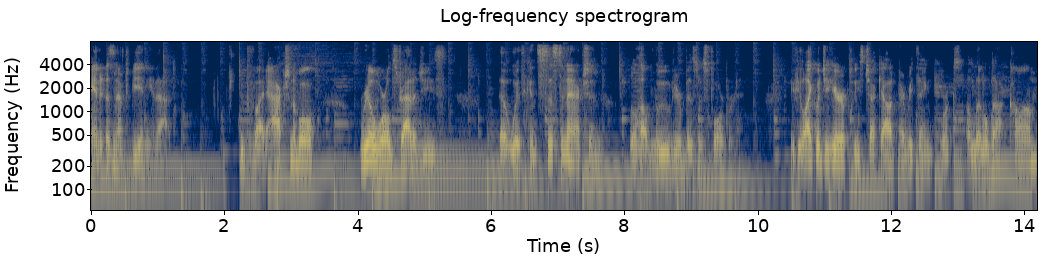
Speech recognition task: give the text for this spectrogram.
and it doesn't have to be any of that. We provide actionable, real world strategies that, with consistent action, will help move your business forward. If you like what you hear, please check out everythingworksalittle.com.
